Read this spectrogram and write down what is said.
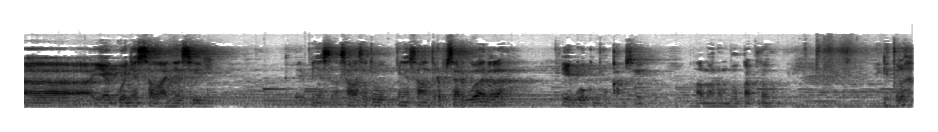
uh, ya gue nyesel aja sih. Ya, penyesal, salah satu penyesalan terbesar gue adalah ya gue ke bokap sih almarhum bokap tuh. Ya gitulah.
